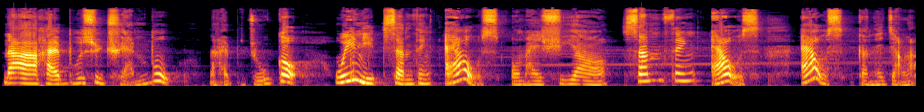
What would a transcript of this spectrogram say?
那还不是全部，那还不足够。 We need something else. 我们还需要 something else else 刚才讲了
